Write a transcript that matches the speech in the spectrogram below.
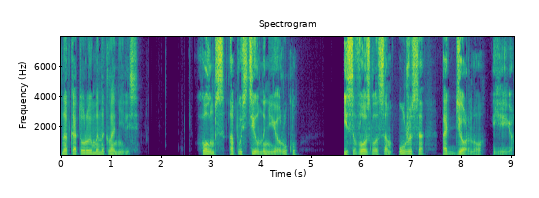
над которую мы наклонились. Холмс опустил на нее руку и с возгласом ужаса отдернул ее.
